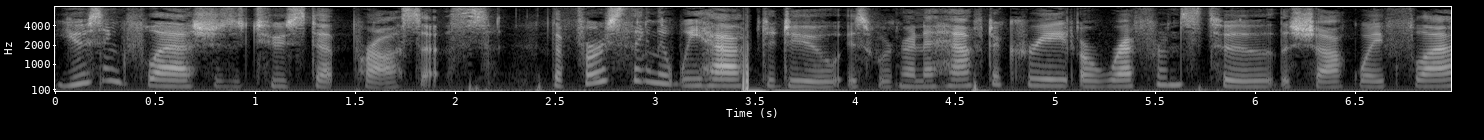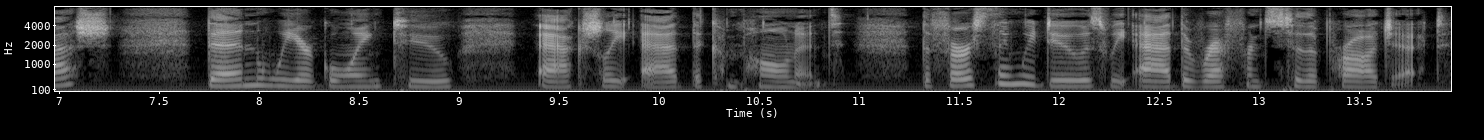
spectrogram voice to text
Using Flash is a two-step process. The first thing that we have to do is we're going to have to create a reference to the Shockwave Flash. Then we are going to actually add the component. The first thing we do is we add the reference to the project.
